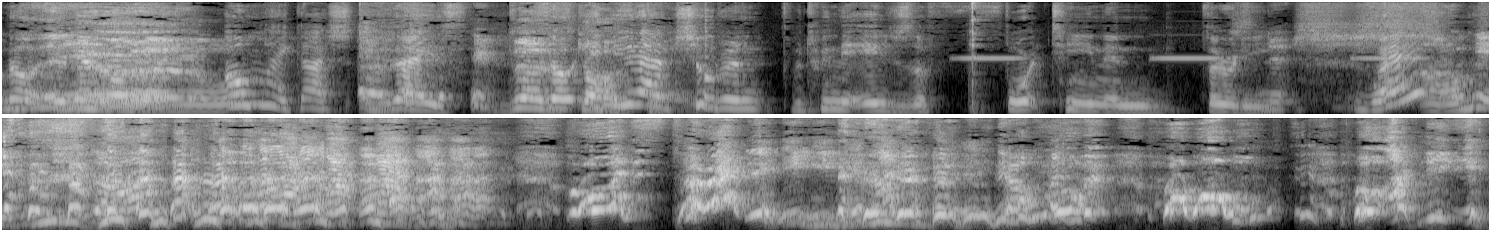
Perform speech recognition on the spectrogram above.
no, and then, Millennial. oh my gosh, you guys. That's So if you have children between the ages of 14 and 30, What? um, Okay. Who is thirty? No Who? Who? Who? I need answers.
